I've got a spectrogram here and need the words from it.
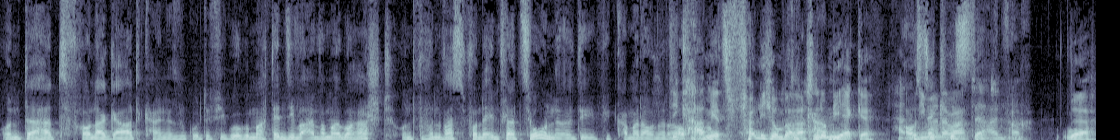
Und da hat Frau Lagarde keine so gute Figur gemacht, denn sie war einfach mal überrascht. Und von was? Von der Inflation. Wie, wie kann man da auch nur drauf Die kam jetzt völlig überraschend um die Ecke. Hat aus der Kiste erwartet. einfach. Ja.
